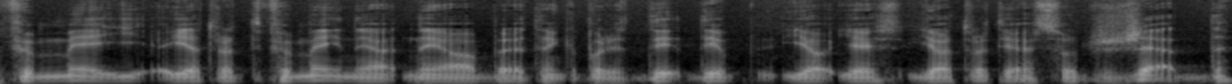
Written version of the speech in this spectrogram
för mig, jag tror att för mig när jag, när jag börjar tänka på det, det, det jag, jag, jag tror att jag är så rädd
